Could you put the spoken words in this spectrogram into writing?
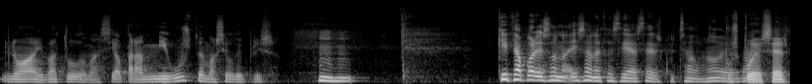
no hay, va todo demasiado, para mi gusto, demasiado deprisa. Quizá por eso esa necesidad de ser escuchado, ¿no? pues puede ser,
